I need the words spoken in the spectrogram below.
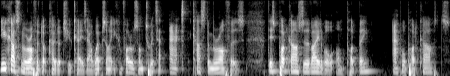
NewCustomeroffer.co.uk is our website. You can follow us on Twitter at Customer Offers. This podcast is available on Podbean, Apple Podcasts,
